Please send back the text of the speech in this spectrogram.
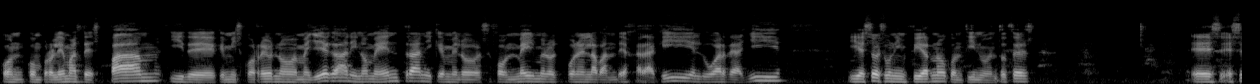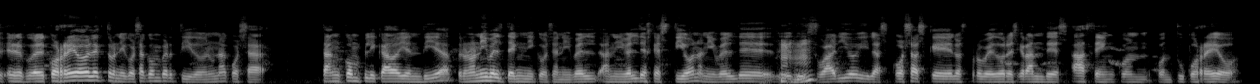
con, con, problemas de spam y de que mis correos no me llegan y no me entran y que me los hotmail me los ponen en la bandeja de aquí en lugar de allí y eso es un infierno continuo. Entonces, el, correo electrónico se ha convertido en una cosa tan complicada hoy en día, pero no a nivel técnico, sino a nivel, a nivel de gestión, a nivel de, usuario y las cosas que los proveedores grandes hacen con, con tu correo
